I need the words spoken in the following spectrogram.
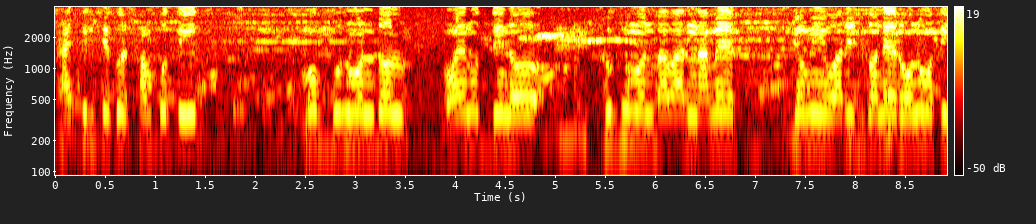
সাঁত্রিশ একর সম্পত্তির মকবুল মণ্ডল ময়নুদ্দিন ও সুখিমন বাবার নামের জমি ওয়ারিশগণের অনুমতি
